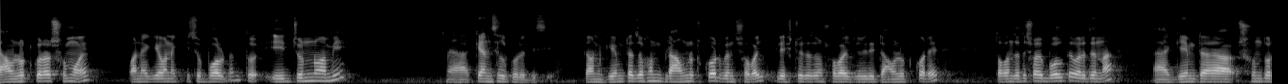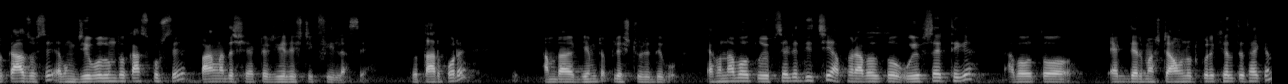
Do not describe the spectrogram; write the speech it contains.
ডাউনলোড করার সময় অনেকে অনেক কিছু বলবেন, তো এই জন্য আমি ক্যান্সেল করে দিছি। কারণ গেমটা যখন ডাউনলোড করবেন সবাই প্লে স্টোরে যখন সবাই যদি ডাউনলোড করে, তখন যাতে সবাই বলতে পারে যে না গেমটা সুন্দর কাজ হয়েছে এবং যে পর্যন্ত কাজ করছে, বাংলাদেশে একটা রিয়েলিস্টিক ফিল আছে। তো তারপরে আমরা গেমটা প্লে স্টোরে দেবো। এখন আপাতত ওয়েবসাইটে দিচ্ছি, আপনারা আপাতত ওয়েবসাইট থেকে আপাতত এক দেড় মাস ডাউনলোড করে খেলতে থাকেন।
